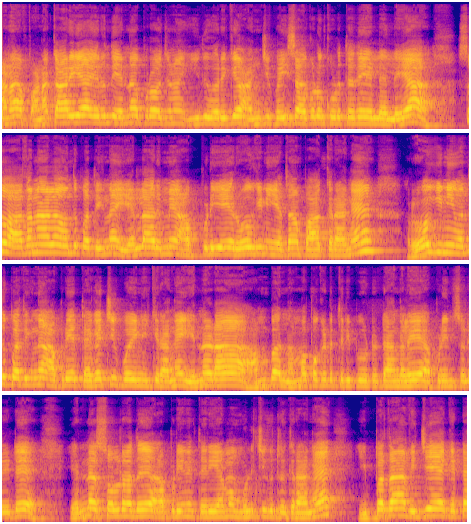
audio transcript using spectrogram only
ஆனால் பணக்காரியாக இருந்து என்ன பிரயோஜனம்? இது வரைக்கும் அஞ்சு பைசா கூட கொடுத்ததே இல்லை இல்லையா? ஸோ அதனால் வந்து பார்த்திங்கன்னா எல்லாருமே அப்படியே ரோகிணியை தான் பார்க்குறாங்க ரோகிணி வந்து பார்த்திங்கன்னா அப்படியே திகச்சு போய் நிற்கிறாங்க என்னடா அம்பை நம்ம பக்கத்து திருப்பி விட்டுட்டாங்களே அப்படின்னு சொல்லிட்டு என்ன சொல்கிறது அப்படின்னு தெரியாமல் முழிச்சுக்கிட்டு இருக்கிறாங்க. இப்போ தான் விஜயா கிட்ட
